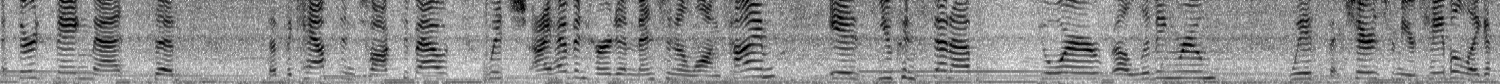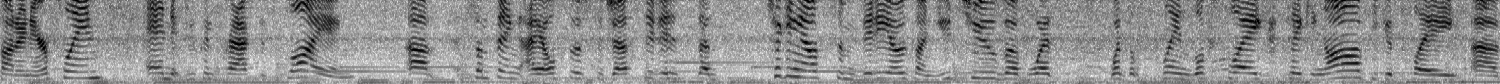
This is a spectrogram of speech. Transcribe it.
a third thing that, uh, that the captain talked about, which I haven't heard him mention in a long time, is you can set up your uh, living room with chairs from your table like it's on an airplane and you can practice flying. Um, something I also suggested is um, checking out some videos on YouTube of what, what the plane looks like taking off. You could play uh,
